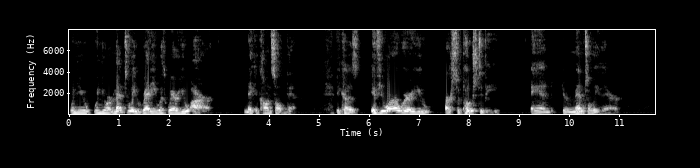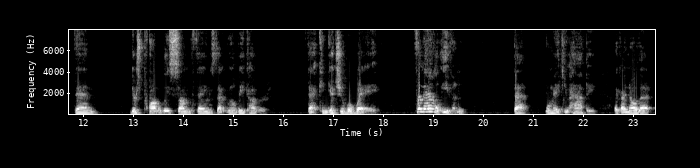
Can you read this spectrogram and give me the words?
When you when you are mentally ready with where you are, make a consult then, because if you are where you are supposed to be and you're mentally there, then there's probably some things that will be covered that can get you away for now, even that will make you happy. Like, I know that,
